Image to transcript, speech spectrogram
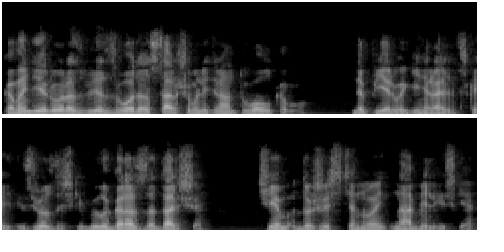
командиру разведзвода старшему лейтенанту Волкову до первой генеральской звездочки было гораздо дальше, чем до жестяной на обелиске.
